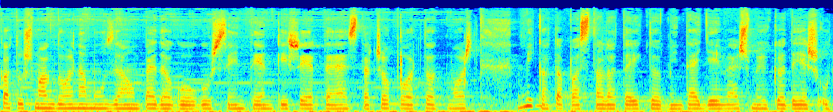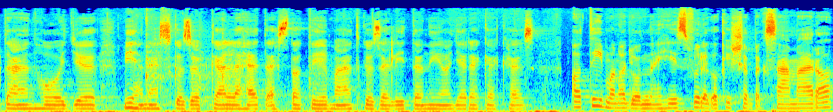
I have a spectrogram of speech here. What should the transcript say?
Katus Magdolna Múzeum pedagógus szintén kísérte ezt a csoportot most. Mik a tapasztalataik több mint egy éves működés után, hogy milyen eszközökkel lehet ezt a témát közelíteni a gyerekekhez? A téma nagyon nehéz, főleg a kisebbek számára,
